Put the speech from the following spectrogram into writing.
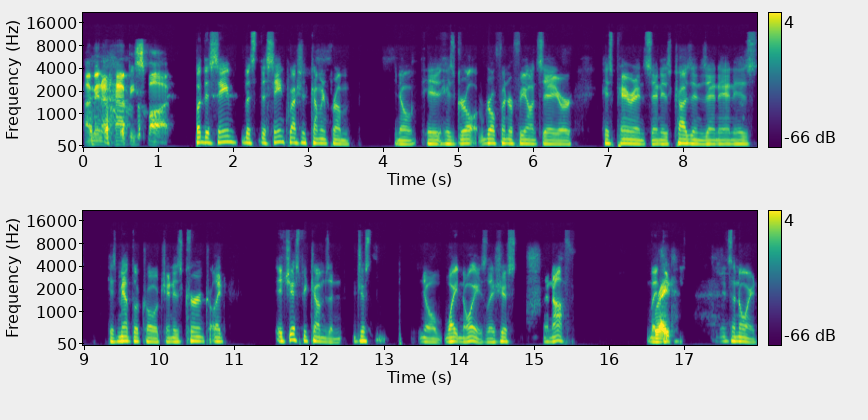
I'm in a happy spot. But the same the, the same question coming from, you know, his, his girl girlfriend or fiance or his parents and his cousins and and his his mental coach and his current like it just becomes an just you know white noise. Like, it's just enough. Like, right. It, it's annoying.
